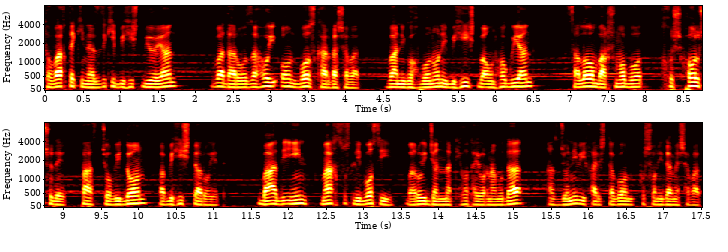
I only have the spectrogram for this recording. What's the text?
То вақте ки наздики биҳишт биёянд ва дарвозаҳои он боз карда шавад ва нигоҳбонони биҳишт ба онҳо гӯянд салом бар шумо бод хушҳол шудед пас ҷовидон ба биҳишт дароед. Баъди ин махсус либоси барои ҷаннатиҳо тайёр намуда аз ҷониби фариштагон пӯшонида мешавад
